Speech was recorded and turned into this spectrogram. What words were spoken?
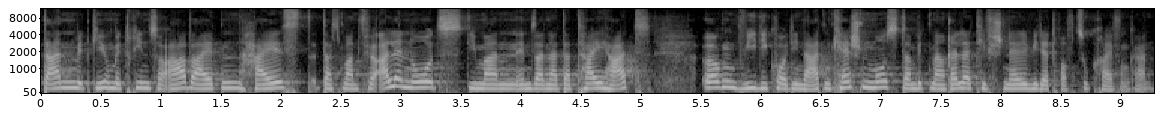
dann mit Geometrien zu arbeiten, heißt, dass man für alle Nodes, die man in seiner Datei hat, irgendwie die Koordinaten cachen muss, damit man relativ schnell wieder darauf zugreifen kann.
